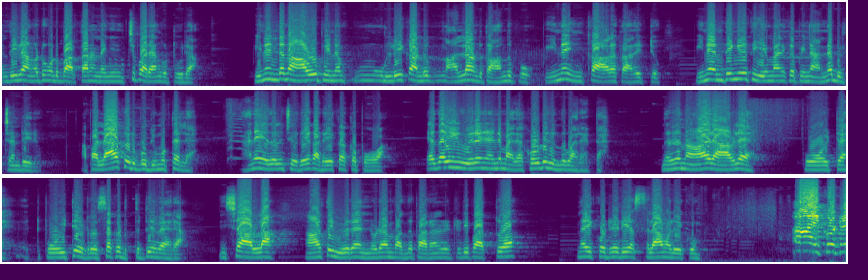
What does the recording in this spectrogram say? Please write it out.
എന്തെങ്കിലും അങ്ങോട്ടും ഇങ്ങോട്ടും ഭർത്താനുണ്ടെങ്കിൽ എനിക്ക് പറയാൻ കിട്ടൂല. പിന്നെ എന്റെ നാവ് പിന്നെ ഉള്ളി കണ്ട് നല്ലാണ്ട് താന്നു പോകും. പിന്നെ എനിക്ക് ആകെ തലറ്റും പിന്നെ എന്തെങ്കിലും തീരുമാനിക്കുക പിന്നെ എന്നെ വിളിച്ചേണ്ടി വരും. അപ്പം ഒരു ബുദ്ധിമുട്ടല്ലേ? ഞാൻ ഏതായാലും ചെറിയ കടയിലേക്കൊക്കെ പോവാം. ഏതായാലും ഈ വിവരം ഞാൻ എന്റെ മരക്കോട് ചെന്ന് പറയട്ടെ. എന്നിട്ട് നാളെ രാവിലെ പോയിട്ടെ പോയിട്ട് ഡ്രസ്സൊക്കെ എടുത്തിട്ട് വരാം. ഇൻഷാള്ള നാളത്തെ വിവരം എന്നോട് ഞാൻ വന്ന് പറയാനിട്ടടി പത്തുവോ എന്നാ ആയിക്കോട്ടെ ഡി അസ്സലാം വലൈക്കും ആയിക്കോട്ടെ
